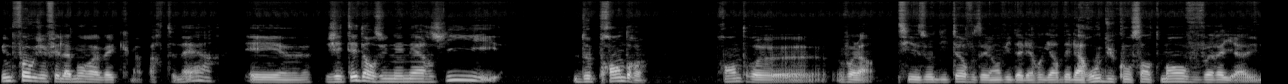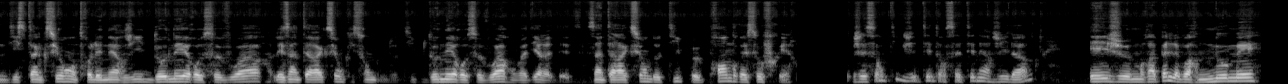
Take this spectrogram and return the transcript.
une fois où j'ai fait l'amour avec ma partenaire, et euh, j'étais dans une énergie de prendre, prendre, euh, voilà. Si les auditeurs, vous avez envie d'aller regarder la roue du consentement, vous verrez, il y a une distinction entre l'énergie donner-recevoir, les interactions qui sont de type donner-recevoir, on va dire, et des interactions de type prendre et s'offrir. J'ai senti que j'étais dans cette énergie-là, et je me rappelle l'avoir nommé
